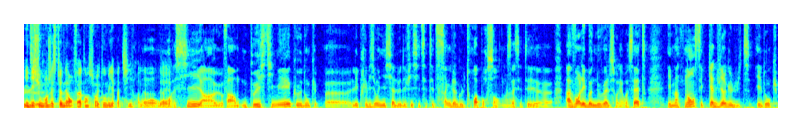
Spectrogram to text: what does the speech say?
Il dit je suis bon gestionnaire, on fait attention et tout, mais il n'y a pas de chiffres derrière. si, enfin, on peut estimer que donc, euh, les prévisions initiales de déficit c'était de 5,3%. Donc ça c'était euh, avant les bonnes nouvelles sur les recettes. Et maintenant c'est 4,8%. Et donc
